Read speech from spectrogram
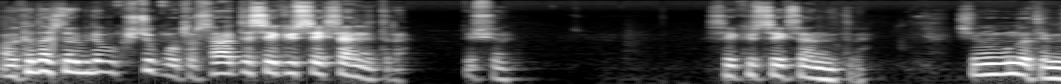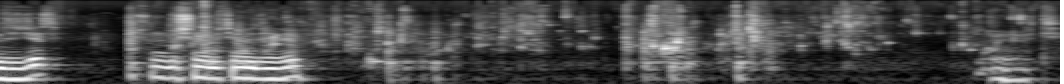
Arkadaşlar bir de bu küçük motor. Saatte 880 litre. Düşün. 880 litre. Şimdi bunu da temizleyeceğiz. Şunu dışını bir temizleyelim. Evet.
